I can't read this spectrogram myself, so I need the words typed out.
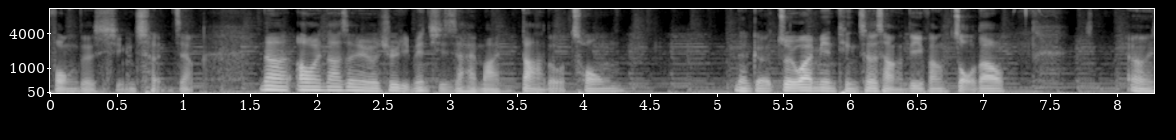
枫的行程这样。那奥万大森林游区里面其实还蛮大的，从那个最外面停车场的地方走到。嗯，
